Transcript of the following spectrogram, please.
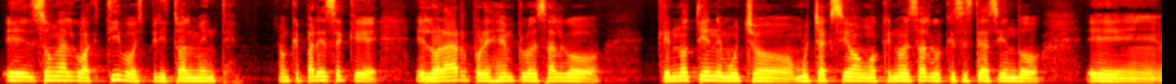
eh, son algo activo espiritualmente. Aunque parece que el orar, por ejemplo, es algo que no tiene mucho, mucha acción o que no es algo que se esté haciendo eh,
